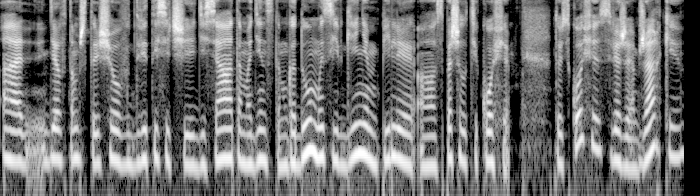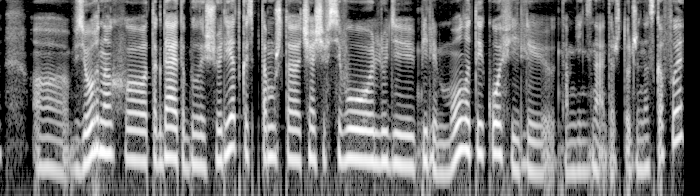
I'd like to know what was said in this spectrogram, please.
А, дело в том, что еще в 2010-2011 году мы с Евгением пили а, specialty кофе. То есть кофе, свежие обжарки, в зернах. Э, тогда это была еще редкость, потому что чаще всего люди пили молотый кофе или, там, я не знаю, даже тот же Наскафе.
